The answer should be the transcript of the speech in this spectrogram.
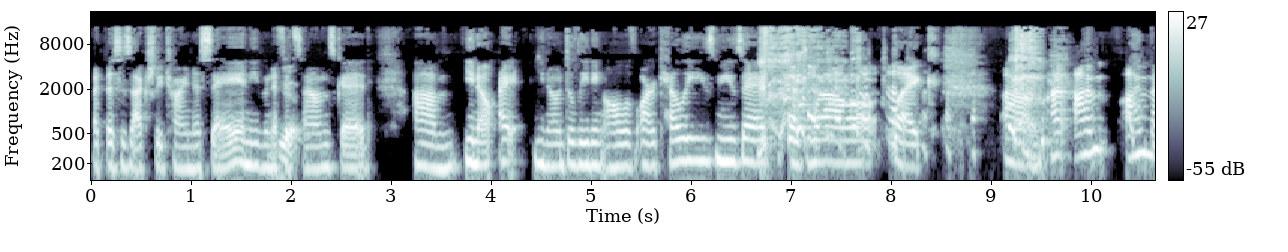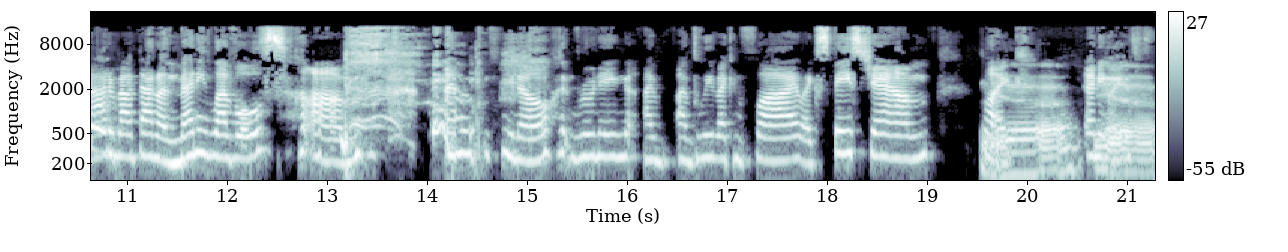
what this is actually trying to say. And even if yeah. it sounds good, um, you know, I, you know, deleting all of R. Kelly's music as well. like, um, I, am I'm, I'm mad about that on many levels. Um, and, you know, ruining. I I believe I can fly like Space Jam. Like, yeah, anyways, yeah,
